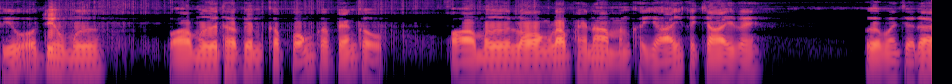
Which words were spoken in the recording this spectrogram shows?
ผิวเอาดิ้วมือฝ่ามือถ้าเป็นกระป๋องกระแป้งก็ฝ่ามือลองรับให้น้ำมันขยายกระจายไปเพื่อมันจะได้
